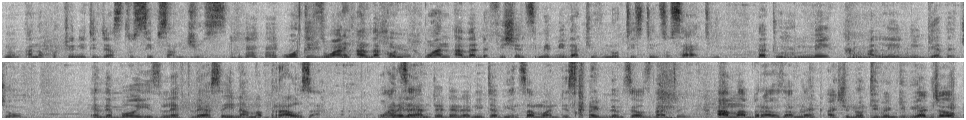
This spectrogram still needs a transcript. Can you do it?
hmm, an opportunity just to sip some juice? what is one other con- one other deficiency maybe that you've noticed in society that would make a lady get the job, and the boy is left there saying, "I'm a browser." Once Well- I attended an interview and someone described themselves that way. I'm a browser. I'm like, I should not even give you a job.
